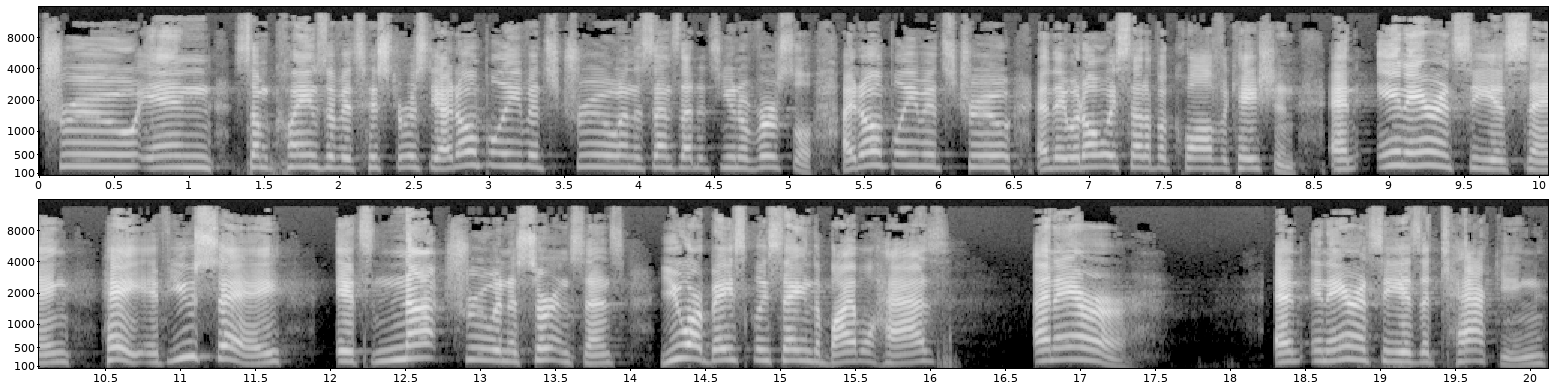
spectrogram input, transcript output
true in some claims of its historicity. I don't believe it's true in the sense that it's universal. I don't believe it's true, and they would always set up a qualification. And inerrancy is saying, hey, if you say it's not true in a certain sense, you are basically saying the Bible has an error. And inerrancy is attacking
